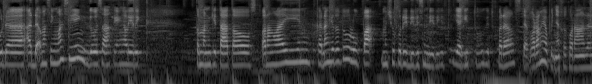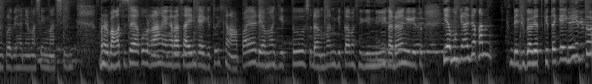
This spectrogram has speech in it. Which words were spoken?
udah ada masing-masing gak usah kayak ngelirik teman kita atau orang lain. Kadang kita tuh lupa mensyukuri diri sendiri itu ya itu gitu. Padahal setiap orang ya punya kekurangan dan kelebihannya masing-masing. Bener banget sih saya. Aku pernah kayak ngerasain kayak gitu Ih, kenapa ya dia mah gitu sedangkan kita masih gini kadang kayak gitu. Ya mungkin aja kan dia juga lihat kita kayak, gitu,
